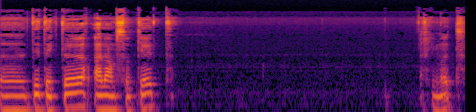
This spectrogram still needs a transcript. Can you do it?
Euh, détecteur, alarme socket, remote.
